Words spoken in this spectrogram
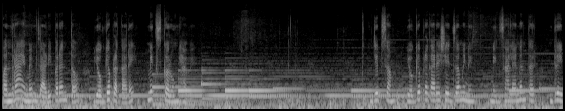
पंधरा एम एम जाडीपर्यंत योग्य प्रकारे मिक्स करून घ्यावे. जिप्सम योग्य प्रकारे शेतजमिनीत मिक्स झाल्यानंतर ड्रीप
